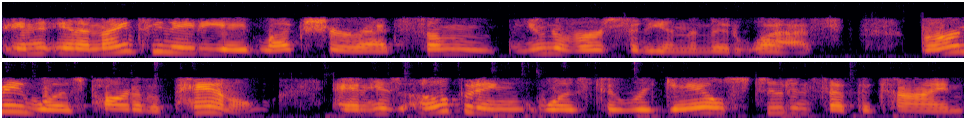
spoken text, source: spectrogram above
in in a 1988 lecture at some university in the Midwest, Bernie was part of a panel and his opening was to regale students at the time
